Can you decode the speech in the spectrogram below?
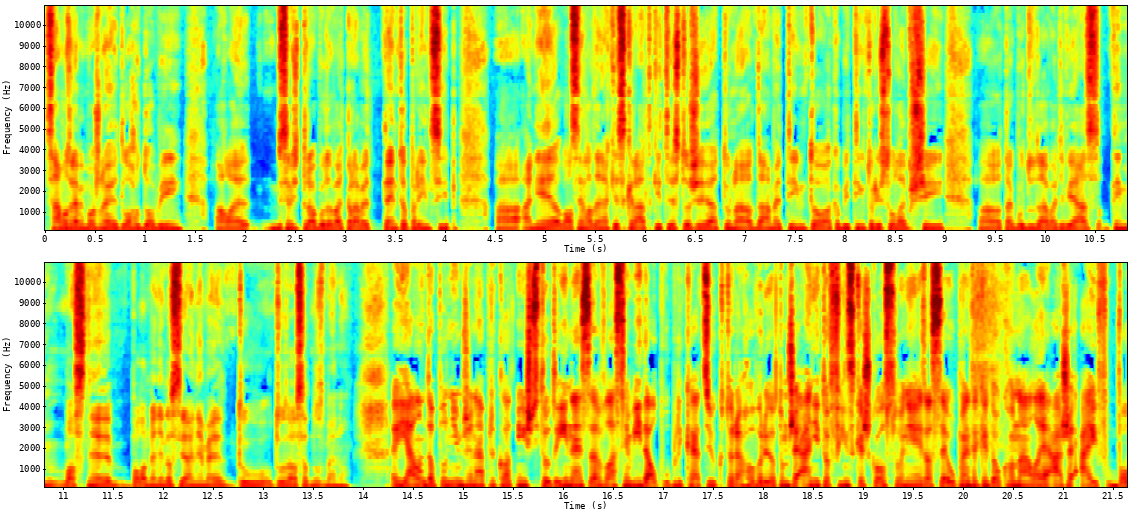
samozrejme možno je dlhodobý, ale myslím, že treba budovať práve tento princíp a, nie vlastne hľadať nejaké skrátky cez to, že a tu dáme týmto, akoby tým, ktorí sú lepší, a, tak budú dávať viac. Tým vlastne podľa mňa nedosiahneme tú, tú zásadnú zmenu. Ja len doplním, že napríklad Inštitút Ines vlastne vydal publikáciu, ktorá hovorí o tom, že ani to fínske školstvo nie je zase úplne také dokonalé a že aj vo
